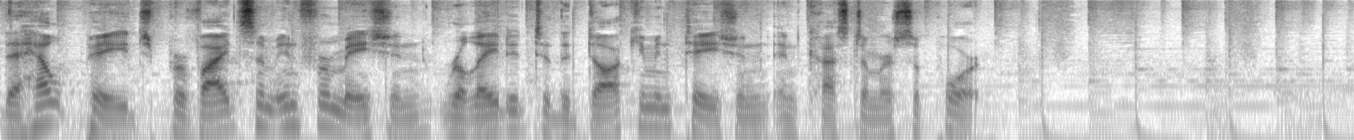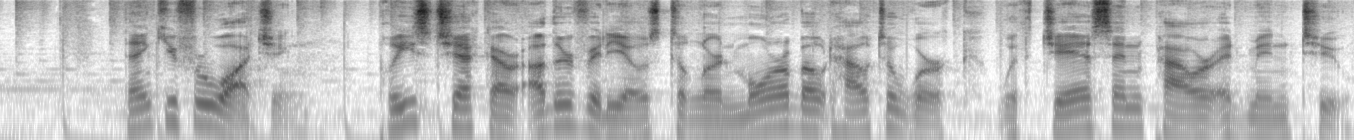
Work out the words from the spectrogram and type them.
The Help page provides some information related to the documentation and customer support. Thank you for watching. Please check our other videos to learn more about how to work with JSN PowerAdmin 2.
